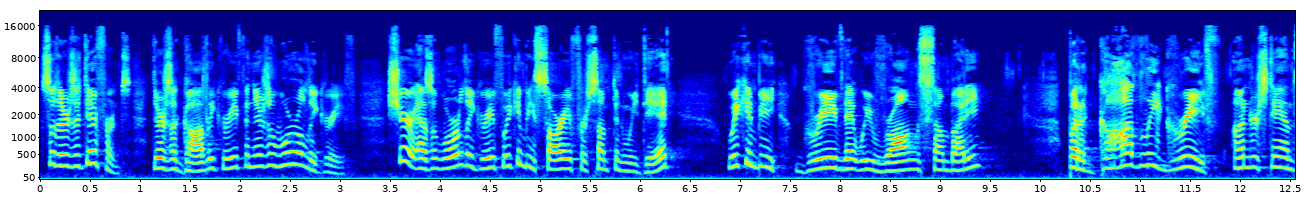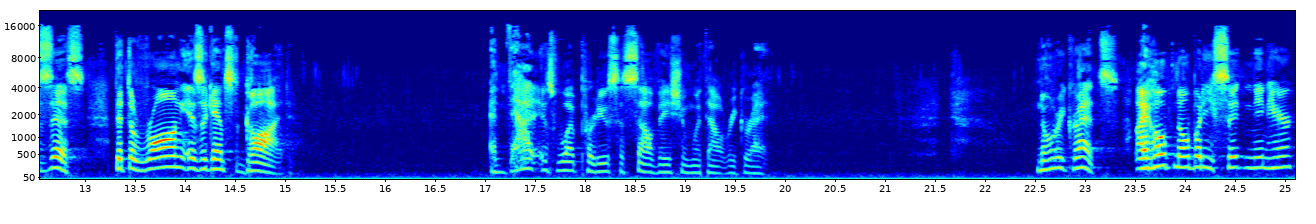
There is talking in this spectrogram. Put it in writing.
So there's a difference. There's a godly grief and there's a worldly grief. Sure, as a worldly grief, we can be sorry for something we did. We can be grieved that we wronged somebody. But a godly grief understands this that the wrong is against God. And that is what produces salvation without regret. No regrets. I hope nobody sitting in here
